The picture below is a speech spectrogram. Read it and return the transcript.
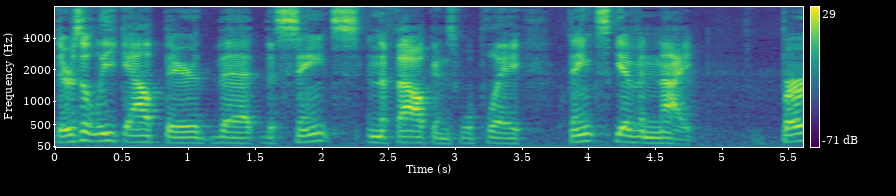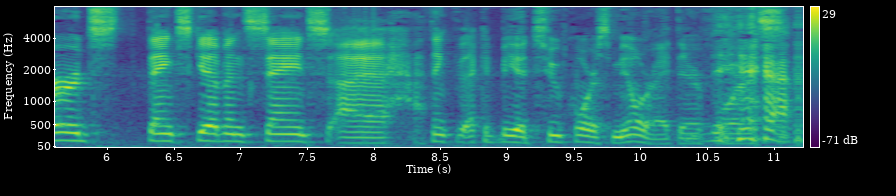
there's a leak out there that the Saints and the Falcons will play Thanksgiving night. Birds, Thanksgiving, Saints. Uh, I think that could be a two-course meal right there for us. Yeah.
